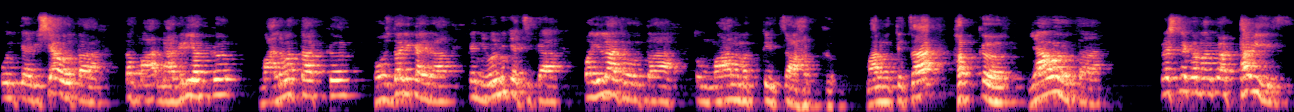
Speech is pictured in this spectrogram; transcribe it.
कोणत्या विषयावर होता? तर नागरी हक्क मालमत्ता हक्क फौजदारी कायदा किंवा निवडणूक याचिका? पहिला जो होता तो मालमत्तेचा हक्क. मालमत्तेचा हक्क यावर होता. प्रश्न क्रमांक अठ्ठावीस.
